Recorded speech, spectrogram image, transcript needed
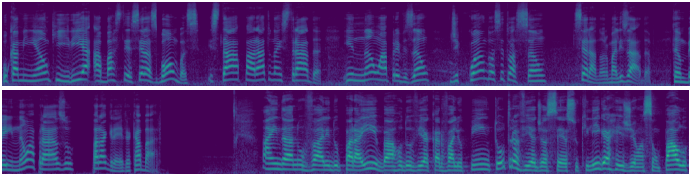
O caminhão que iria abastecer as bombas está parado na estrada e não há previsão de quando a situação será normalizada. Também não há prazo para a greve acabar. Ainda no Vale do Paraíba, a rodovia Carvalho Pinto, outra via de acesso que liga a região a São Paulo,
